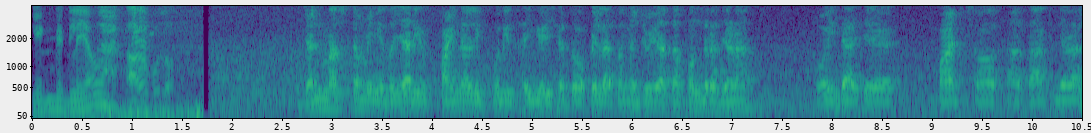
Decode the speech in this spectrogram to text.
cake back લઈ આવો જન્માષ્ટમીની તૈયારી ફાઇનલી પૂરી થઈ ગઈ છે તો પેલા તમે જોયા હતા પંદર જણા. વૈદા છે પાંચ છ સાત આઠ જણા.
